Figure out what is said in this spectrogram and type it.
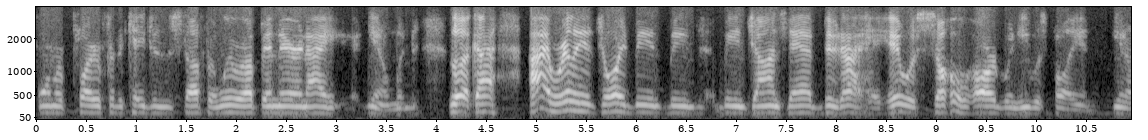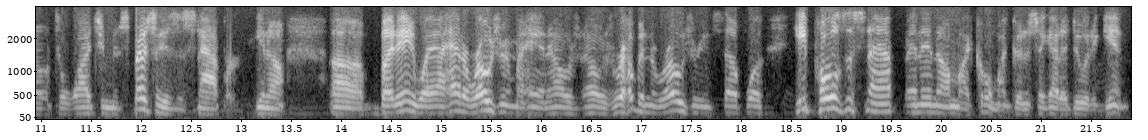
former player for the Cajuns and stuff, and we were up in there. And I, you know, look, I I really enjoyed being being being John's dad, dude. I it was so hard when he was playing, you know, to watch him, especially as a snapper, you know. Uh, but anyway, I had a rosary in my hand. I was I was rubbing the rosary and stuff. Well, he pulls the snap, and then I'm like, oh my goodness, I got to do it again.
